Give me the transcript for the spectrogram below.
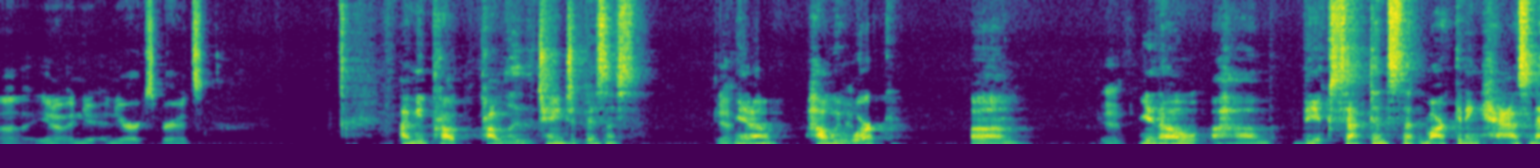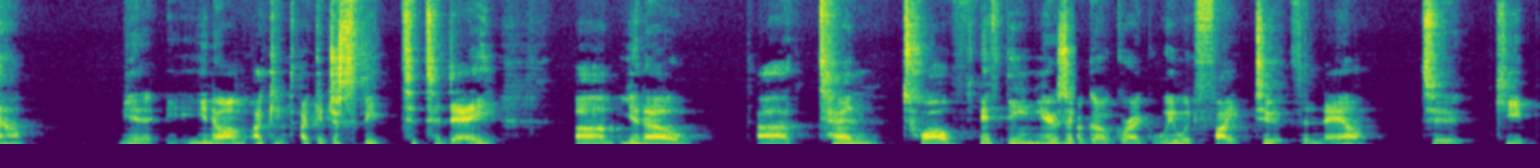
Uh, you know, in your in your experience. I mean, pro- probably the change of business. Yeah. You know how we yeah. work. Um, yeah. You know um, the acceptance that marketing has now. You, you know, I could I could just speak to today. Um, you know, uh, 10, 12, 15 years ago, Greg, we would fight tooth and nail to keep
